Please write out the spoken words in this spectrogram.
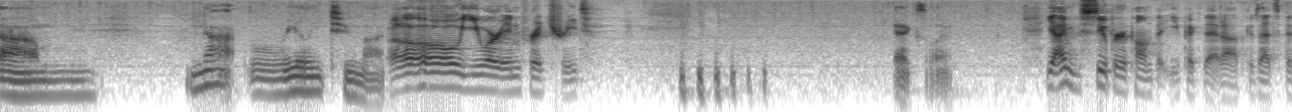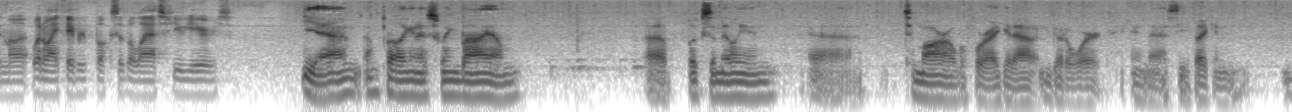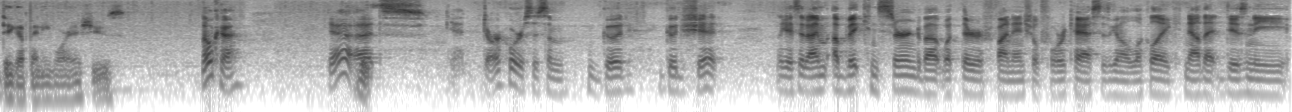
Um, not really too much. Oh, you are in for a treat. Excellent. Yeah, I'm super pumped that you picked that up because that's been my, one of my favorite books of the last few years. Yeah, I'm, I'm probably going to swing by um, uh, Books a Million uh, tomorrow before I get out and go to work and uh, see if I can dig up any more issues. Okay. Yeah, it's yeah. Dark Horse is some good good shit. Like I said, I'm a bit concerned about what their financial forecast is going to look like now that Disney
